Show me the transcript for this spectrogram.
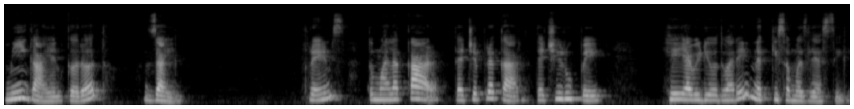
मी गायन करत जाईल. फ्रेंड्स तुम्हाला काळ त्याचे प्रकार त्याची रूपे हे या व्हिडिओद्वारे नक्की समजले असतील.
